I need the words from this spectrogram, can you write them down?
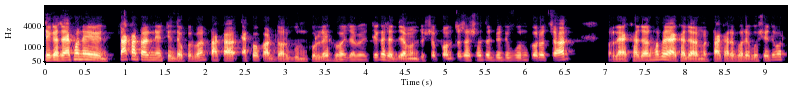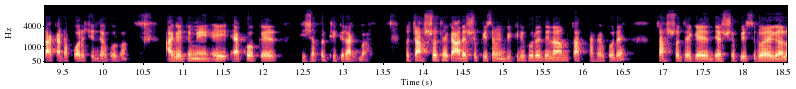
ঠিক আছে? এখন এই টাকাটা নিয়ে চিন্তা করবেন, টাকা একক আর দর গুণ করলে হয়ে যাবে। ঠিক আছে? যেমন দুশো পঞ্চাশের সাথে যদি গুণ করো চার, তাহলে এক হাজার হবে। এক হাজার আমরা টাকার ঘরে বসিয়ে দেবো। টাকাটা পরে চিন্তা করব। আগে তুমি এই এককের হিসাবটা ঠিক রাখবা। তো চারশো থেকে আড়াইশো পিস আমি বিক্রি করে দিলাম চার টাকা করে। চারশো থেকে দেড়শো পিস রয়ে গেল।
